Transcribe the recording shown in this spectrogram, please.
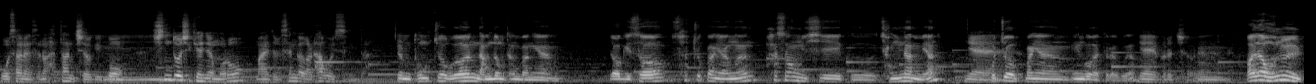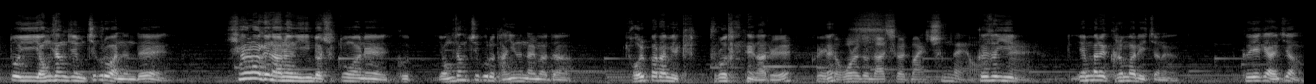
오산에서는 핫한 지역이고 음. 신도시 개념으로 많이들 생각을 하고 있습니다. 그럼 동쪽은 남동탄 방향, 여기서 서쪽 방향은 화성시 그 정남면 예. 그쪽 방향인 것 같더라고요. 예, 그렇죠. 예. 음. 아, 나 오늘 또 이 영상 좀 찍으러 왔는데 희한하게 나는 이 며칠 동안에 그 영상 찍으러 다니는 날마다 겨울바람이 이렇게 불어대네 나를. 그러니까 오늘도 날씨가 많이 춥네요. 그래서 이- 예. 옛말에 그런 말이 있잖아요. 그 얘기 알죠?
